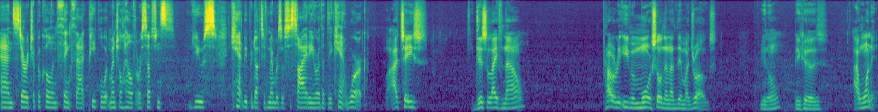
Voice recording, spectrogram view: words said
and stereotypical and think that people with mental health or substance use can't be productive members of society or that they can't work. I chase this life now probably even more so than I did my drugs, you know, because I want it.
